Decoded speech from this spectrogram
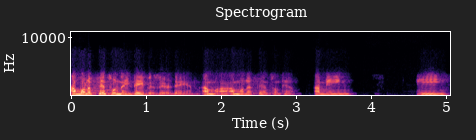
I'm on the fence on Nate Davis there, Dan. I'm I'm on the fence on him. I mean, he.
